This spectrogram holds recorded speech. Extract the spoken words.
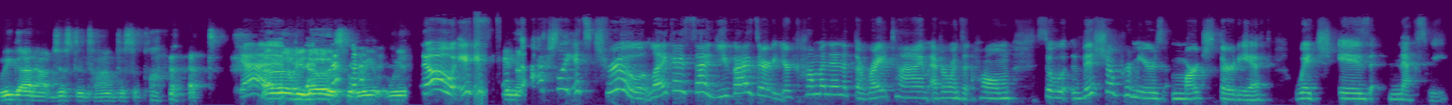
we got out just in time to supply that. Yeah. I don't know if you know this, but we we No, it's, You know- it's actually it's true. Like I said, you guys are you're coming in at the right time. Everyone's at home. So this show premieres March 30th, which is next week.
